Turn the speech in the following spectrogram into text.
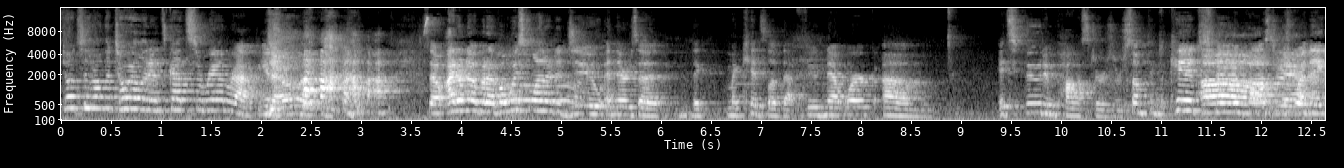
don't sit on the toilet, it's got saran wrap, you know? Like, so I don't know, but I've always wanted to do, and there's a, the, my kids love that Food Network. Um, it's Food Imposters or something. Kids Food Oh, Imposters yeah. where they,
